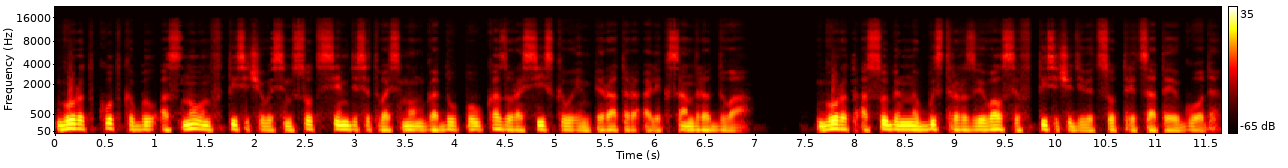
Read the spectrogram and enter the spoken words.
Город Котка был основан в 1878 году по указу российского императора Александра II. Город особенно быстро развивался в 1930-е годы.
